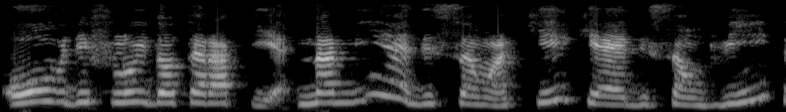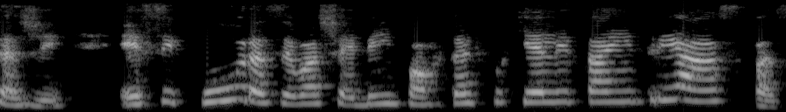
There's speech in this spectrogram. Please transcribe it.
ou de fluidoterapia. Na minha edição aqui, que é a edição vintage, esse curas eu achei bem importante porque ele está entre aspas.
